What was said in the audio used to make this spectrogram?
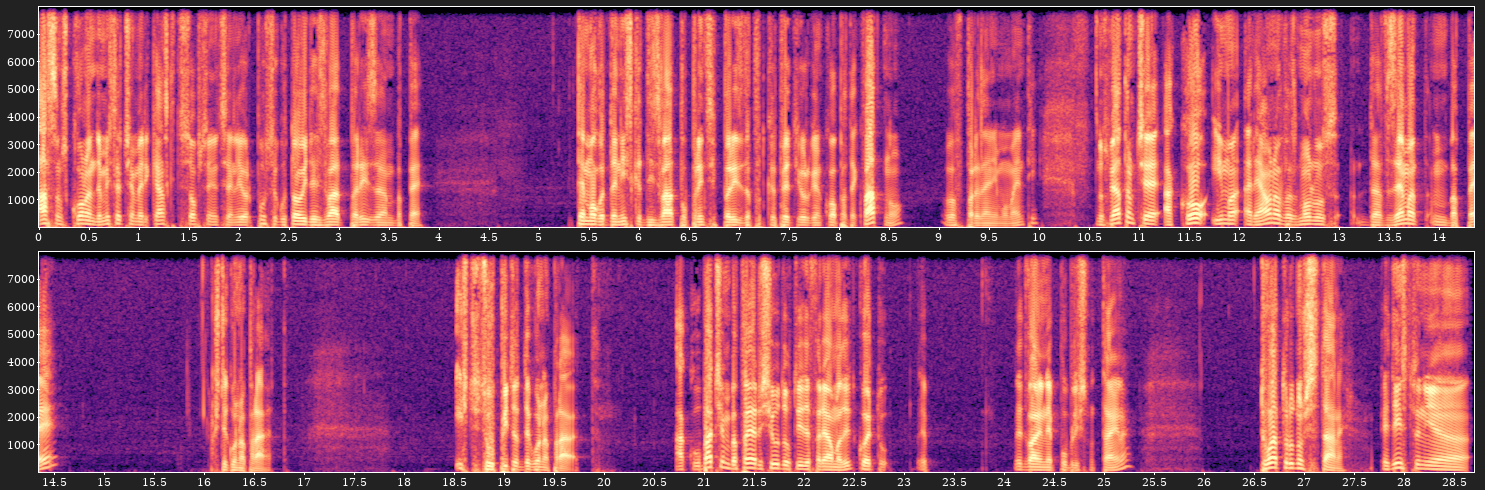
аз съм склонен да мисля, че американските собственици на Ливърпул са готови да извадят пари за МБП. Те могат да не искат да извадят по принцип пари за да подкрепят Юрген Клоп адекватно в определени моменти, но смятам, че ако има реална възможност да вземат Мбапе, ще го направят. И ще се опитат да го направят. Ако обаче Мбапе е решил да отиде в Реал Мадрид, което е едва ли не публична тайна, това трудно ще стане. Единственият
